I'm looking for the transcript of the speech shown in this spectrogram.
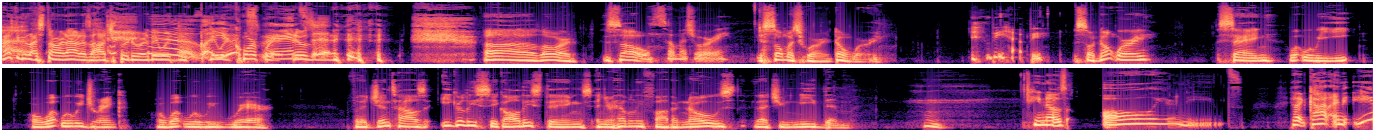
That's because I started out as an entrepreneur. They Yeah, were like they were corporate. It was. oh Lord. So so much worry. so much worry. Don't worry. Be happy. So don't worry, saying, What will we eat? Or what will we drink? Or what will we wear? For the Gentiles eagerly seek all these things, and your heavenly Father knows that you need them. He knows all your needs. You're like, God, I need, he,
